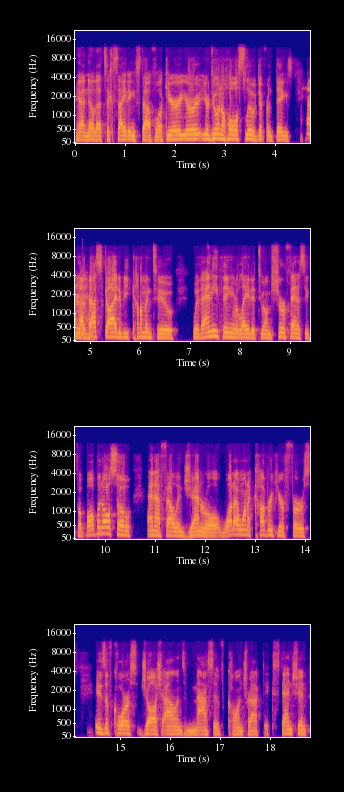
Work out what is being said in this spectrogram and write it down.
Yeah, no, that's exciting stuff. Look, you're you're you're doing a whole slew of different things. You're the best guy to be coming to with anything related to, I'm sure, fantasy football, but also NFL in general. What I want to cover here first is, of course, Josh Allen's massive contract extension, mm-hmm.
